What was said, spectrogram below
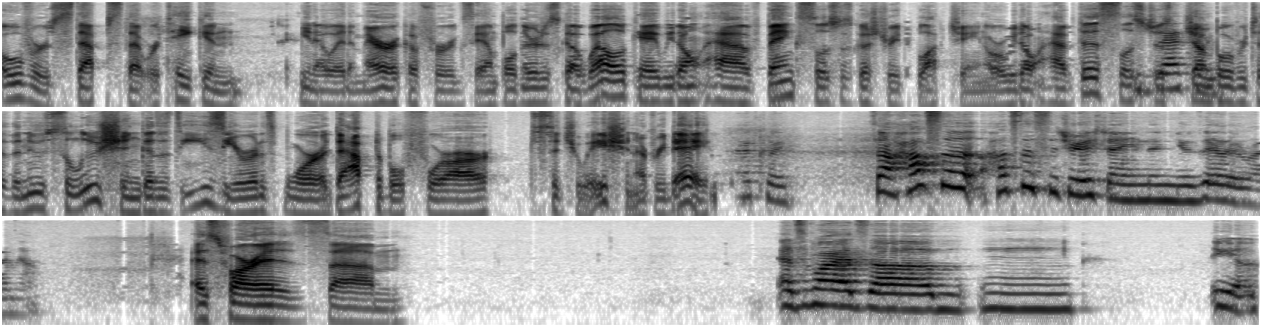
over steps that were taken you know, in America, for example, they're just go, well, okay, we don't have banks, so let's just go straight to blockchain, or we don't have this, let's exactly. just jump over to the new solution because it's easier and it's more adaptable for our situation every day. Exactly. So how's the how's the situation in New Zealand right now? As far as um, as far as um, mm, you know,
